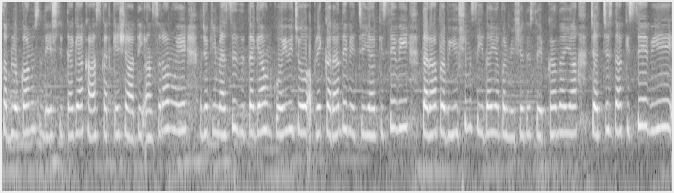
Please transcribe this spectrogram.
ਸਭ ਲੋਕਾਂ ਨੂੰ ਸੰਦੇਸ਼ ਦਿੱਤਾ ਗਿਆ, ਖਾਸ ਕਰਕੇ ਸ਼ਰਾਰਤੀ ਅਨਸਰਾਂ ਨੂੰ ਇਹ ਜੋ ਕਿ ਮੈਸੇਜ ਦਿੱਤਾ ਗਿਆ, ਹੁਣ ਕੋਈ ਵੀ ਜੋ ਆਪਣੇ ਘਰਾਂ ਦੇ ਵਿੱਚ ਜਾਂ ਕਿਸੇ ਵੀ ਤਰ੍ਹਾਂ ਪ੍ਰਭੂ ਯਿਸੂ ਮਸੀਹ ਦਾ ਜਾਂ ਪਰਮੇਸ਼ਰ ਦੇ ਸੇਵਕਾਂ ਦਾ ਜਾਂ ਚਰਚਸ ਦਾ ਕਿਸੇ ਵੀ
